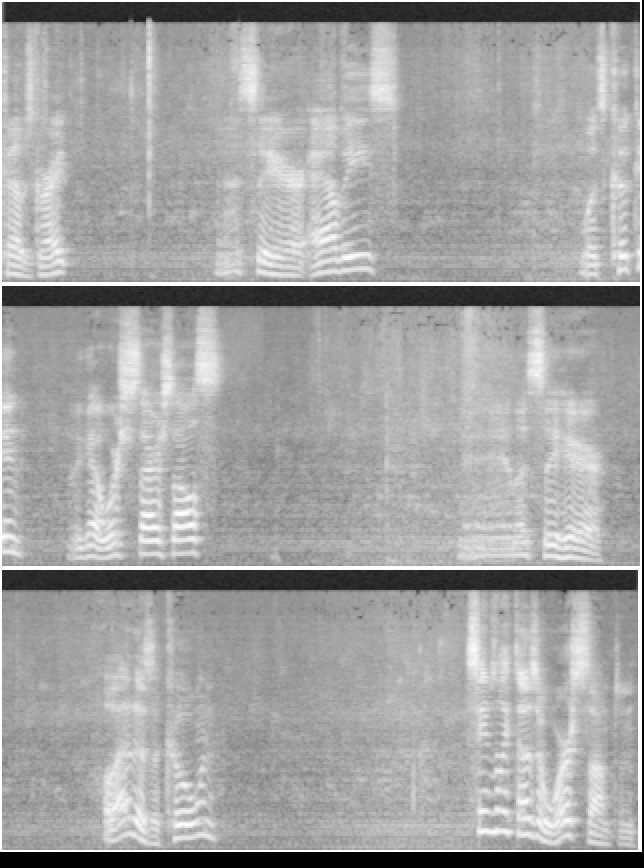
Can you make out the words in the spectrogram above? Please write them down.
Cubs great. Let's see here. Albies. What's cooking? We got Worcestershire sauce. Let's see here. Well, that is a cool one. Seems like those are worth something.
